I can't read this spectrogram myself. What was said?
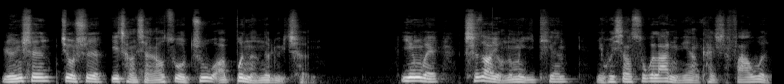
人生就是一场想要做猪而不能的旅程，因为迟早有那么一天，你会像苏格拉底那样开始发问：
